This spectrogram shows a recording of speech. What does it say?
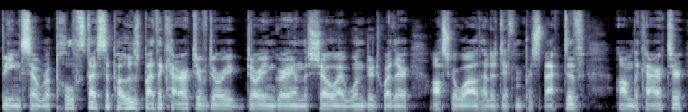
being so repulsed, I suppose, by the character of Dorian, Dorian Gray on the show. I wondered whether Oscar Wilde had a different perspective on the character.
